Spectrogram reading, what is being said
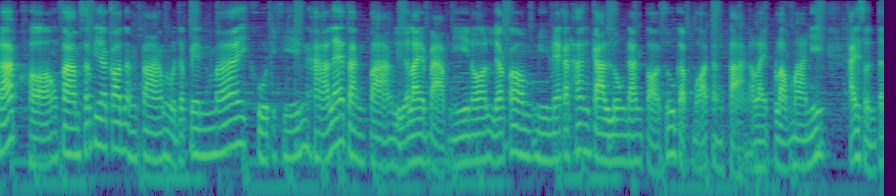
ครับของฟาร์มทรัพยากรต่างๆไม่ว่าจะเป็นไม้ขุดหินหาแร่ต่างๆ หรืออะไรแบบนี้เนาะแล้วก็มีแม้กระทั่งการลงดันต่อสู้กับบอสต่างๆ อะไรประมาณนี้ ใครสนใจ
